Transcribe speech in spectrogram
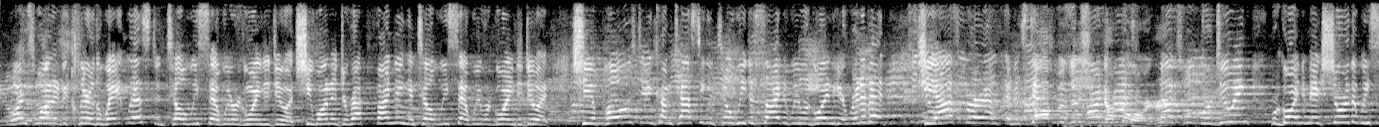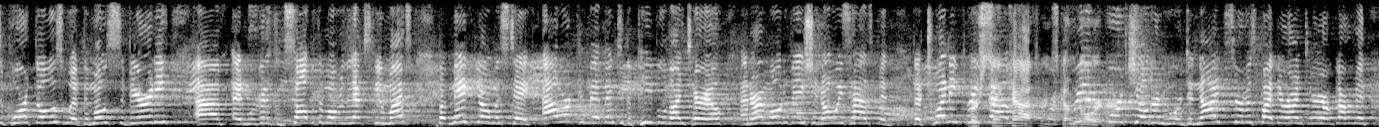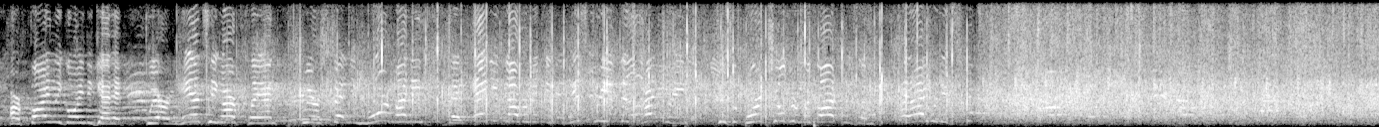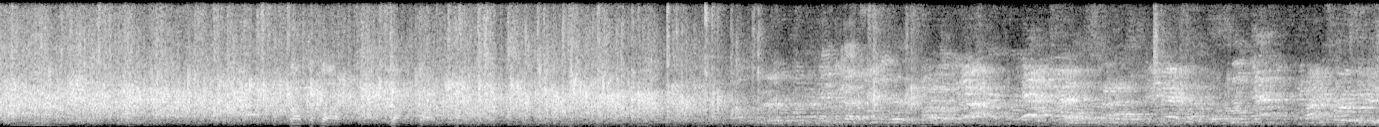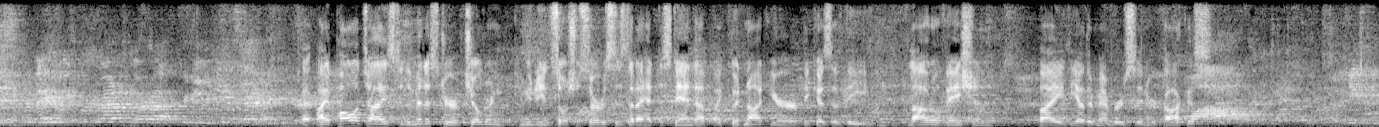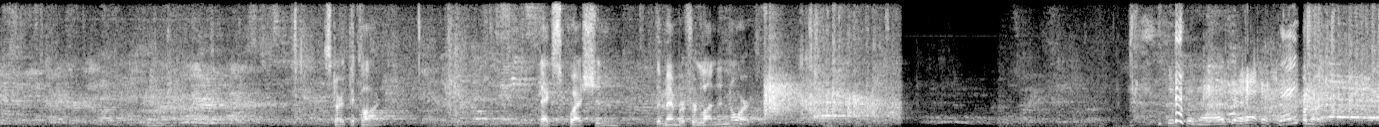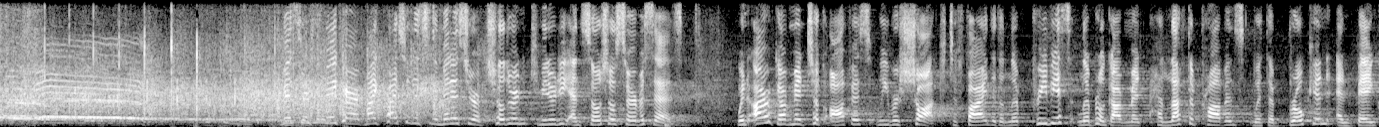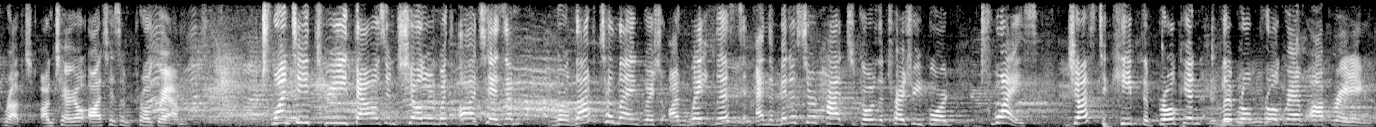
once wanted to clear the wait list until we said we were going to do it. She wanted direct funding until we said we were going to do it. She opposed income testing until we decided we were going to get rid of it. She asked for an extension Opposition, of the contract. come to order. That's what we're doing. We're going to make sure that we support those who have the most severity, um, and we're going to consult with them over the next few months. But make no mistake, our commitment to the people of Ontario and our motivation always has been the 23,000 or three out of four children who are denied service by their Ontario government are finally going to get it. We are enhancing our plan. We are spending more money than any government in the history of this country to support children with autism. And I would expect Stop the clock. Stop the clock. I I apologize to the Minister of Children, Community and Social Services that I had to stand up. I could not hear her because of the loud ovation by the other members in her caucus. Start the clock. Next question, the member for London North. Thank Mr. Speaker, my question is to the Minister of Children, Community and Social Services. When our government took office, we were shocked to find that the li previous Liberal government had left the province with a broken and bankrupt Ontario Autism program. 23,000 children with autism were left to languish on wait lists, and the minister had to go to the Treasury Board twice just to keep the broken Liberal program operating.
